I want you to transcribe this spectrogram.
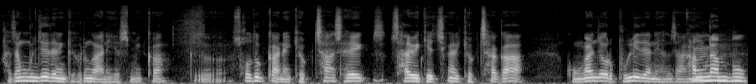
가장 문제되는 게 그런 거 아니겠습니까? 그 소득 간의 격차, 사회 계층 간의 격차가 공간적으로 분리되는 현상이 강남북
